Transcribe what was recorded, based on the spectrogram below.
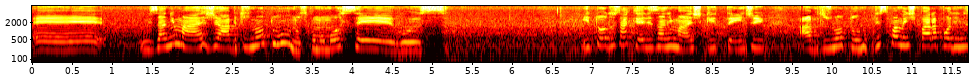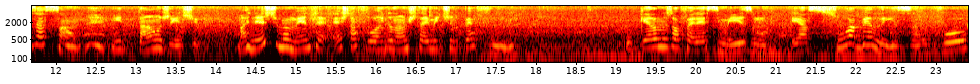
é, os animais de hábitos noturnos, como morcegos e todos aqueles animais que têm de hábitos noturnos, principalmente para a polinização. Então, gente, mas neste momento esta flor ainda não está emitindo perfume. O que ela nos oferece mesmo é a sua beleza. Eu vou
